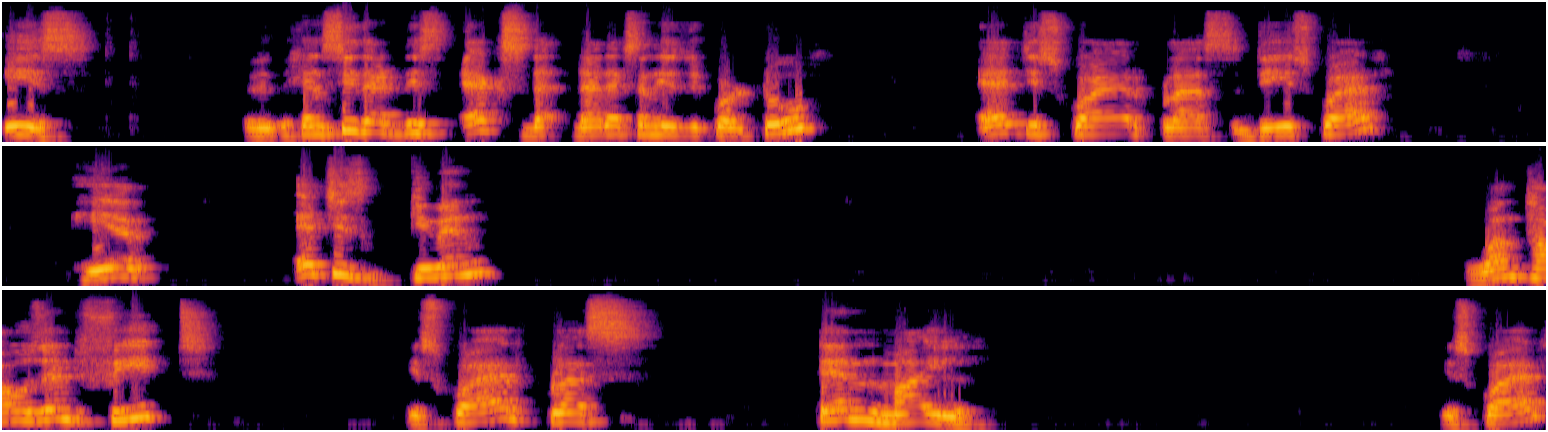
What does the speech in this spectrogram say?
is. We can see that this x direction is equal to h square plus d square. Here h is given 1000 feet square plus 10 mile square.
